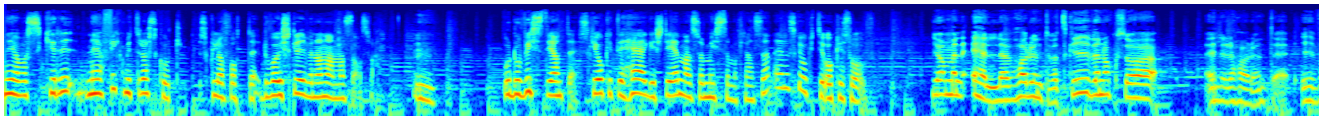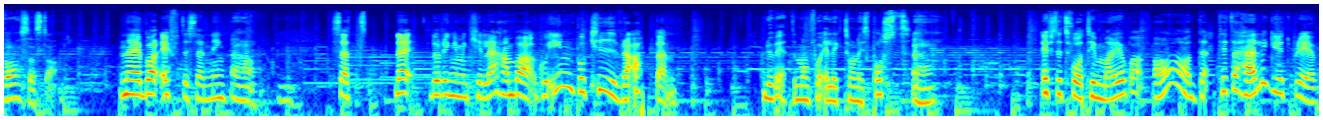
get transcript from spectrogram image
när jag, var skri- när jag fick mitt röstkort skulle jag fått det. Det var ju skrivet någon annanstans va? Mm. Och då visste jag inte. Ska jag åka till Hägersten, alltså Midsommarkransen, eller ska jag åka till Åkeshov? Ja, men eller har du inte varit skriven också, eller det har du inte, i Vasastan? Nej, bara eftersändning. Jaha. Mm. Så att, nej, då ringer min kille. Han bara, gå in på Kivra-appen. Du vet, när man får elektronisk post. Ja. Efter två timmar, jag bara, ah, där- titta här ligger ju ett brev.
